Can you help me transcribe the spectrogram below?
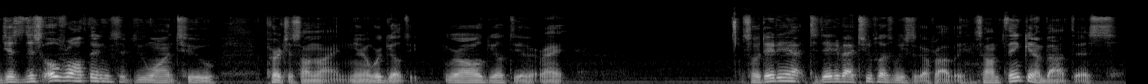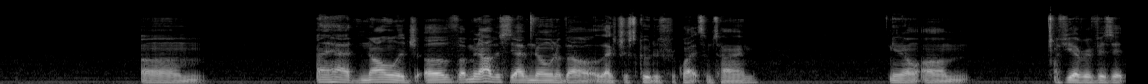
just just overall things that you want to purchase online. You know, we're guilty. We're all guilty of it, right? So dating to dating back two plus weeks ago probably. So I'm thinking about this. Um I had knowledge of I mean obviously I've known about electric scooters for quite some time. You know, um if you ever visit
